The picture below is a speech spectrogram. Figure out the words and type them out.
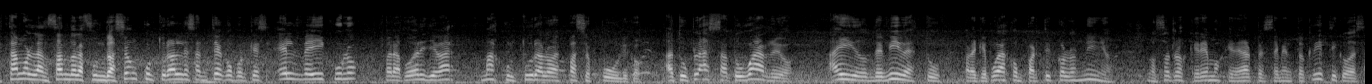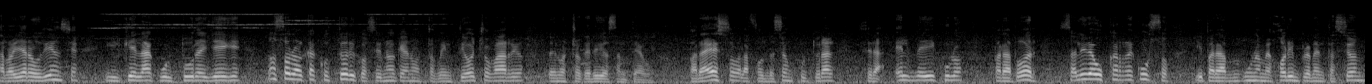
Estamos lanzando la Fundación Cultural de Santiago porque es el vehículo para poder llevar más cultura a los espacios públicos, a tu plaza, a tu barrio, ahí donde vives tú, para que puedas compartir con los niños. Nosotros queremos generar pensamiento crítico, desarrollar audiencia y que la cultura llegue no solo al casco histórico, sino que a nuestros 28 barrios de nuestro querido Santiago. Para eso la Fundación Cultural será el vehículo para poder salir a buscar recursos y para una mejor implementación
